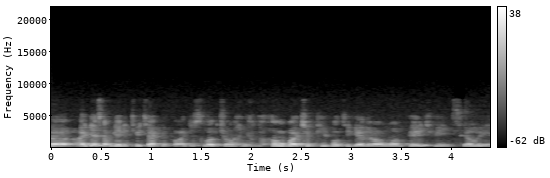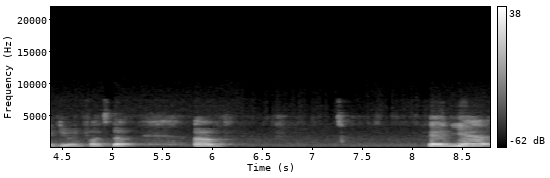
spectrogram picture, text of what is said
uh, I guess I'm getting too technical. I just love drawing a whole bunch of people together on one page, being silly and doing fun stuff. Um, and yeah,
